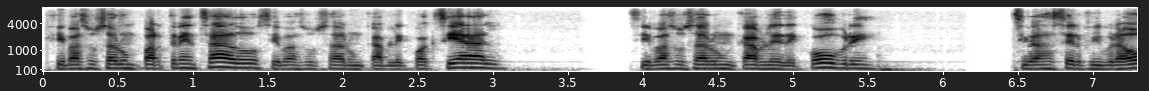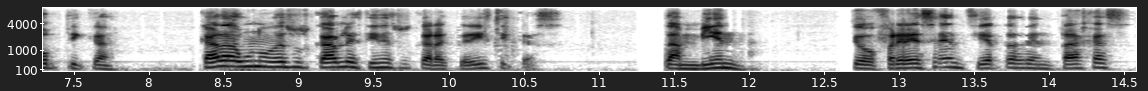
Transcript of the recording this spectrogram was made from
Si vas a usar un par trenzado, si vas a usar un cable coaxial, si vas a usar un cable de cobre, si vas a hacer fibra óptica. Cada uno de esos cables tiene sus características. También que ofrecen ciertas ventajas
